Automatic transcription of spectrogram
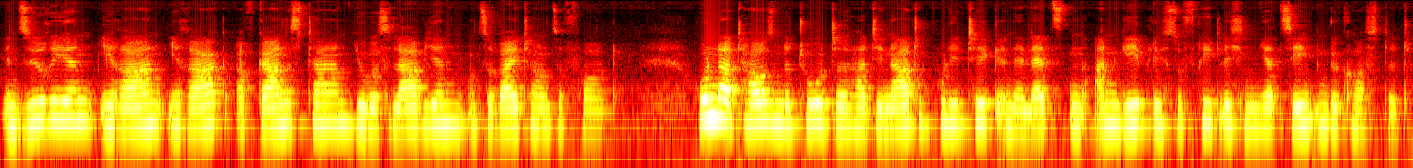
in Syrien, Iran, Irak, Afghanistan, Jugoslawien und so weiter und so fort. Hunderttausende Tote hat die NATO-Politik in den letzten angeblich so friedlichen Jahrzehnten gekostet.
